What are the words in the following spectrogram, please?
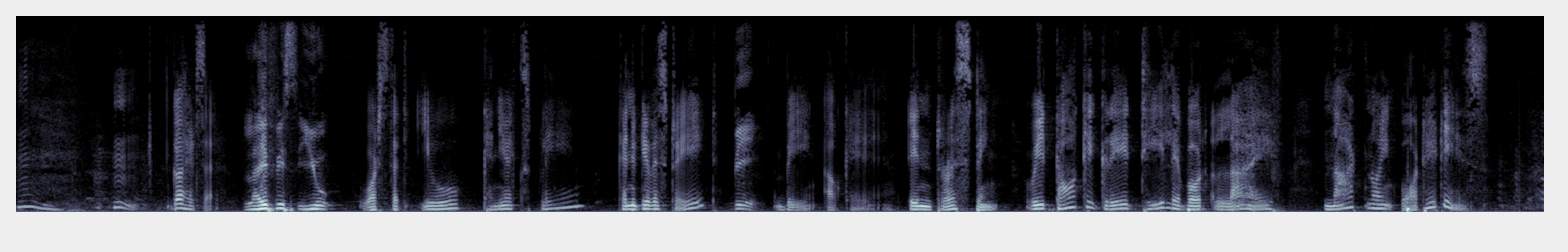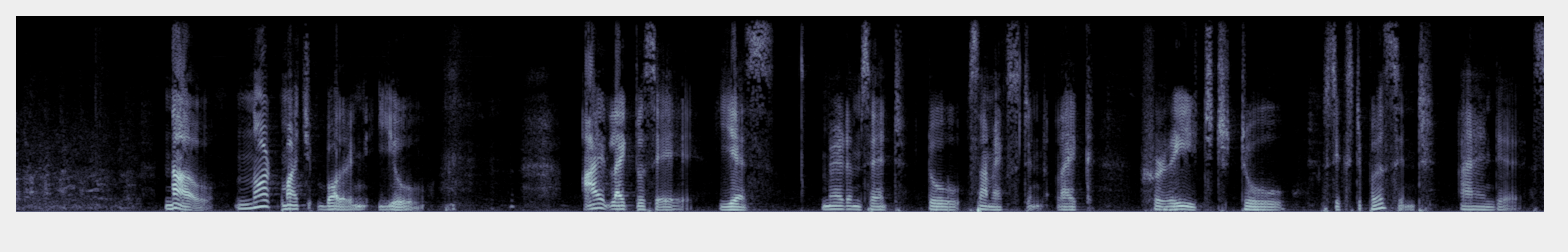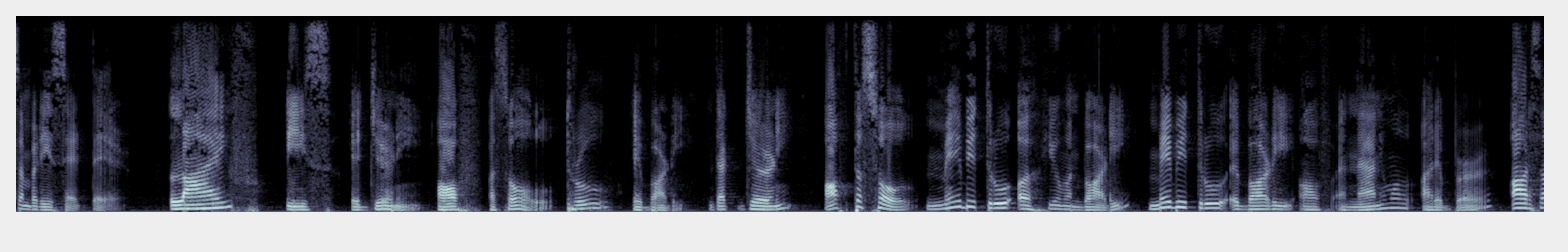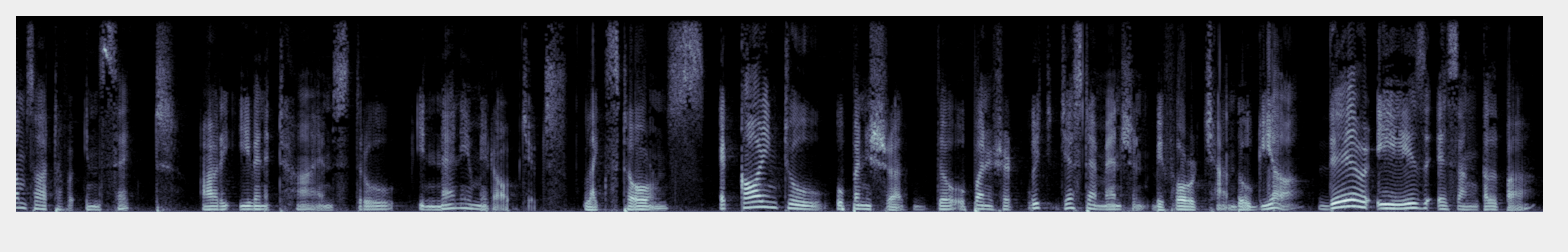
Hmm. Hmm. Go ahead, sir. life is you. What's that you? Can you explain? Can you give a straight? Being. Being. Okay. Interesting. We talk a great deal about life, not knowing what it is. Now, not much bothering you. I'd like to say yes. Madam said to some extent, like she reached to 60%. And uh, somebody said there, life is a journey of a soul through a body. That journey of the soul may be through a human body, maybe through a body of an animal or a bird, or some sort of insect, or even at times through inanimate objects like stones. According to Upanishad, the Upanishad which just I mentioned before Chandogya, there is a sankalpa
